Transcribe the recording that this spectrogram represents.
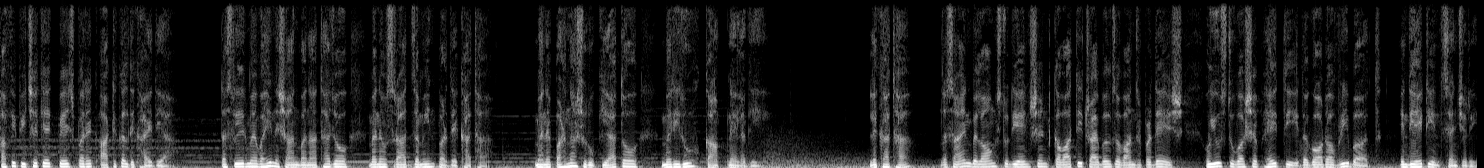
काफ़ी पीछे के एक पेज पर एक आर्टिकल दिखाई दिया। तस्वीर में वही निशान बना था जो मैंने उस रात ज़मीन पर देखा था। मैंने पढ़ना शुरू किया तो मेरी रूह कांपने लगी। लिखा था the sign belongs to the ancient Kavati tribals of Andhra Pradesh who use to worship Heti the god of rebirth in the eighteen century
